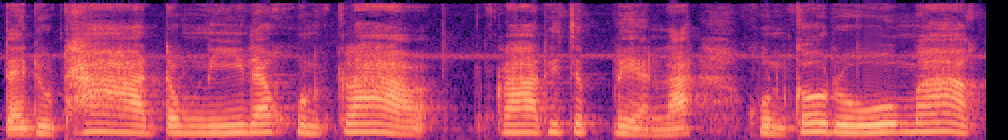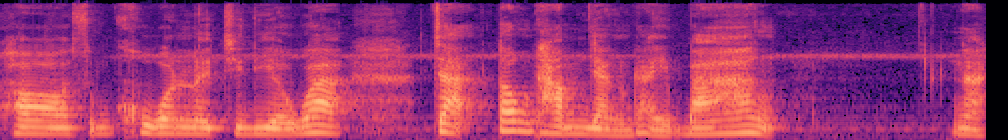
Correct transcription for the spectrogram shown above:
แต่ดูท่าตรงนี้แล้วคุณกล้า กล้าที่จะเปลี่ยนละ คุณก็รู้มากพอสมควรเลยทีเดียวว่า จะต้องทำอย่างไรบ้างนะ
